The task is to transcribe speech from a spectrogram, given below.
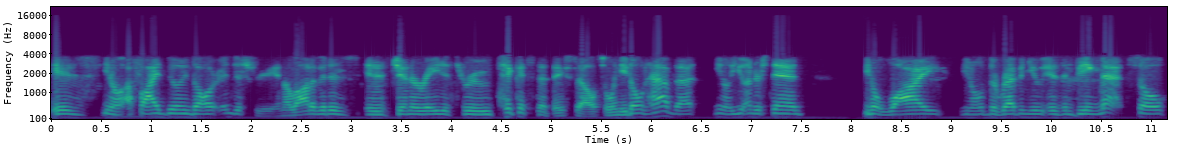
is you know a five billion dollar industry, and a lot of it is is generated through tickets that they sell. So when you don't have that, you know, you understand, you know, why you know the revenue isn't being met. So.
